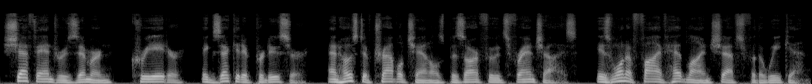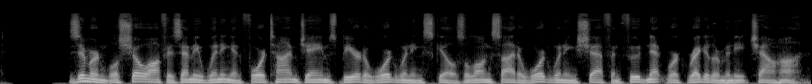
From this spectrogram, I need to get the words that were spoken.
Chef Andrew Zimmern, creator, executive producer, and host of Travel Channel's Bizarre Foods franchise, is one of five headline chefs for the weekend. Zimmern will show off his Emmy winning and four time James Beard award winning skills alongside award winning chef and Food Network regular Maneet Chauhan.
